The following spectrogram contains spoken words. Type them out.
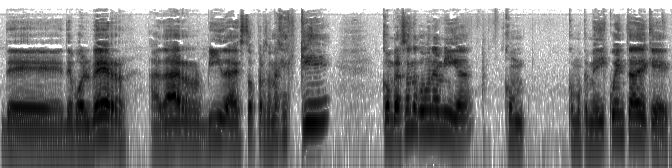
de, de volver a dar vida a estos personajes que, conversando con una amiga, com- como que me di cuenta de que,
